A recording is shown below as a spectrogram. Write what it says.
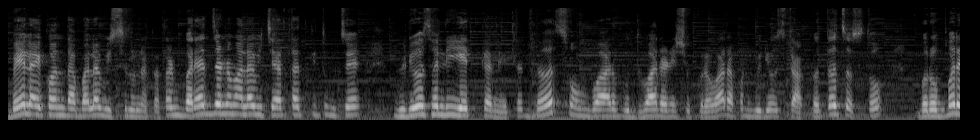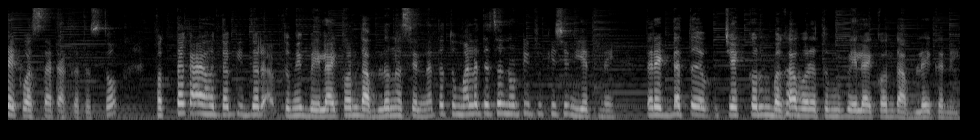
बेल आयकॉन दाबायला विसरू नका. कारण बऱ्याच जण मला विचारतात की तुमचे व्हिडिओज हल्ली येत का नाही तर दर सोमवार बुधवार आणि शुक्रवार आपण व्हिडिओज टाकतच असतो. बरोबर एक वाजता टाकत असतो. फक्त काय होतं की जर तुम्ही बेल आयकॉन दाबलं नसेल ना तर तुम्हाला त्याचं नोटिफिकेशन येत नाही. तर एकदा चेक करून बघा बरं तुम्ही बेल आयकॉन दाबलंय का नाही.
